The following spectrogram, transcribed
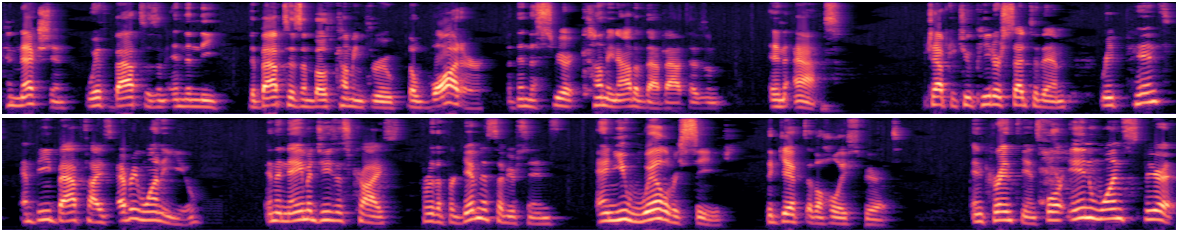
connection with baptism, and then the, the baptism both coming through the water, but then the Spirit coming out of that baptism in Acts. Chapter 2 Peter said to them, Repent and be baptized, every one of you, in the name of Jesus Christ for the forgiveness of your sins, and you will receive the gift of the Holy Spirit. In Corinthians, for in one Spirit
